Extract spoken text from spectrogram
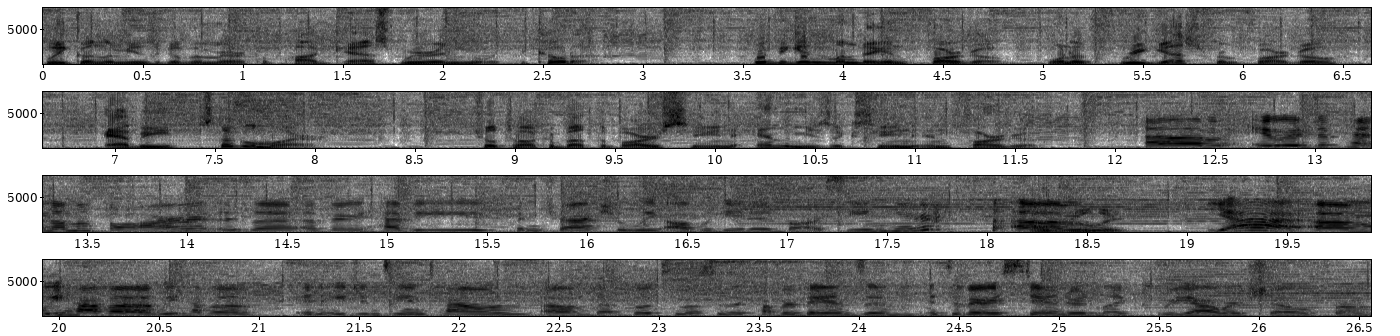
week on the Music of America podcast, we're in North Dakota. We begin Monday in Fargo. One of three guests from Fargo, Abby Stugelmayer. She'll talk about the bar scene and the music scene in Fargo. Um, it would depend on the bar. There's a, a very heavy contractually obligated bar scene here. oh, really? Yeah, um, we have a we have a an agency in town um, that books most of the cover bands, and it's a very standard like three hour show from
